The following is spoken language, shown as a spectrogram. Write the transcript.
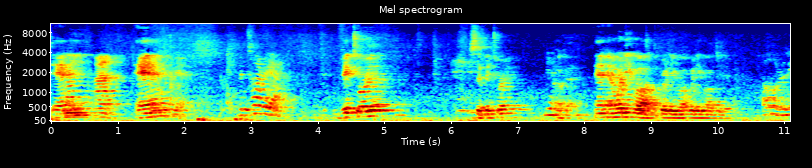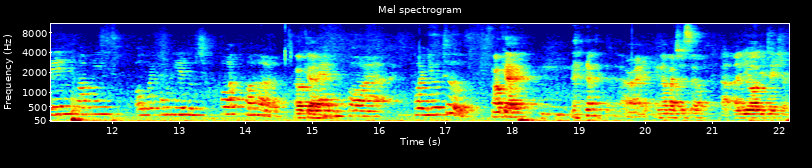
Danny? Ann. And Victoria. Victoria? Is it Victoria? Yeah. Okay. And, and what do you all, what do you all, what do you all do? Oh, Lynn got me over come here to support for her Okay, and for for you too. okay. All right, and how about yourself? Uh, I do architecture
